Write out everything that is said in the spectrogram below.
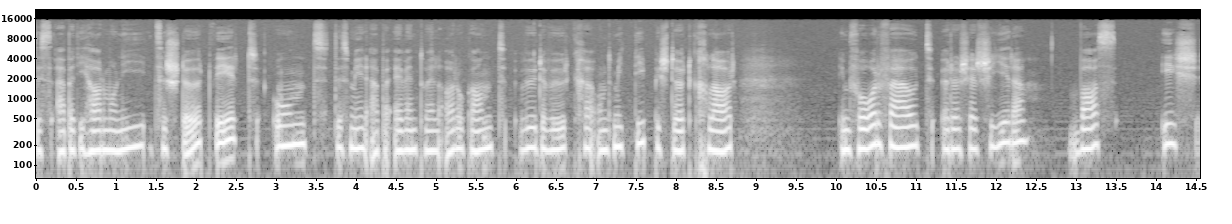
dass eben die Harmonie zerstört wird und dass wir eben eventuell arrogant würden wirken. Und mit Tipp ist dort klar, im Vorfeld recherchieren, was ist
